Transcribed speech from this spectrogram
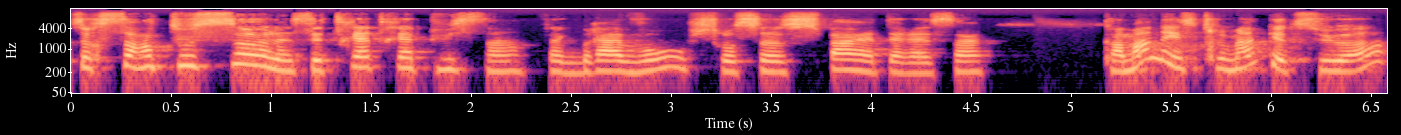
tu, ressens tout ça. C'est très, très puissant. Fait que bravo, je trouve ça super intéressant. Comment d'instruments que tu as?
